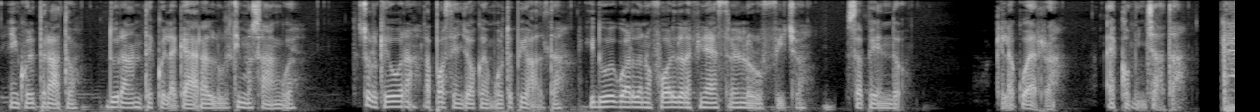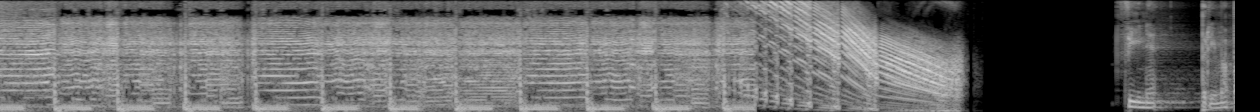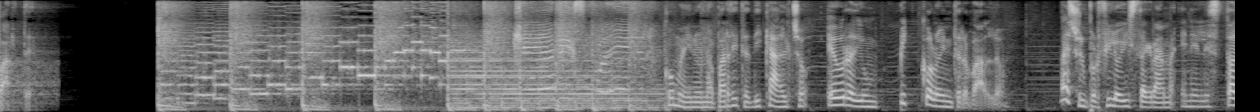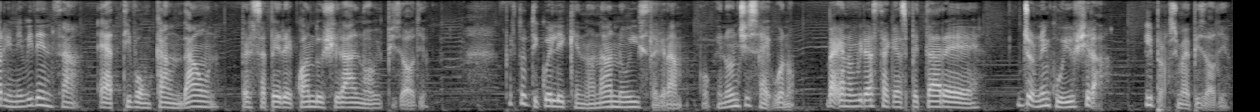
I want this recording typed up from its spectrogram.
in quel prato, durante quella gara all'ultimo sangue. Solo che ora la posta in gioco è molto più alta. I due guardano fuori dalla finestra nel loro ufficio, sapendo che la guerra è cominciata. Fine prima parte. Come in una partita di calcio, è ora di un piccolo intervallo. Vai sul profilo Instagram e nelle storie in evidenza è attivo un countdown per sapere quando uscirà il nuovo episodio. Per tutti quelli che non hanno Instagram o che non ci seguono, beh, non vi resta che aspettare il giorno in cui uscirà il prossimo episodio.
